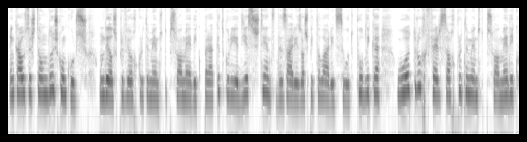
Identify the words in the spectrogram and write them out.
Em causa estão dois concursos. Um deles prevê o recrutamento de pessoal médico para a categoria de assistente das áreas hospitalar e de saúde pública. O outro refere-se ao recrutamento de pessoal médico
